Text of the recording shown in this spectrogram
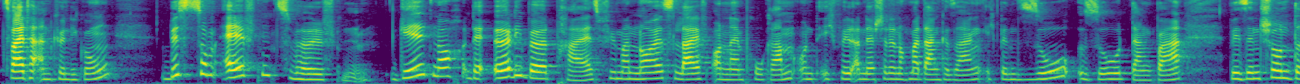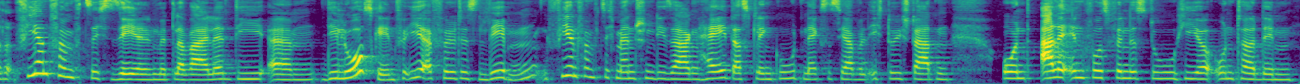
zweite Ankündigung, bis zum 11.12. gilt noch der Early Bird Preis für mein neues Live-Online-Programm und ich will an der Stelle nochmal Danke sagen. Ich bin so, so dankbar. Wir sind schon 54 Seelen mittlerweile, die, ähm, die losgehen für ihr erfülltes Leben. 54 Menschen, die sagen, hey, das klingt gut, nächstes Jahr will ich durchstarten. Und alle Infos findest du hier unter dem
